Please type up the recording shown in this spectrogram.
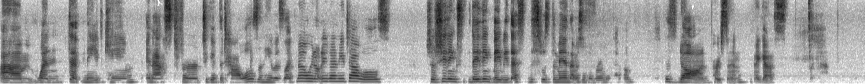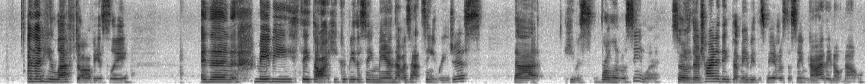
um, when that maid came and asked for to give the towels, and he was like, "No, we don't need any towels." So she thinks they think maybe this this was the man that was in the room with him, this Don person, I guess. And then he left, obviously. And then maybe they thought he could be the same man that was at St. Regis that he was Roland was seen with. So Yeah. they're trying to think that maybe this man was the same guy. They don't know.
